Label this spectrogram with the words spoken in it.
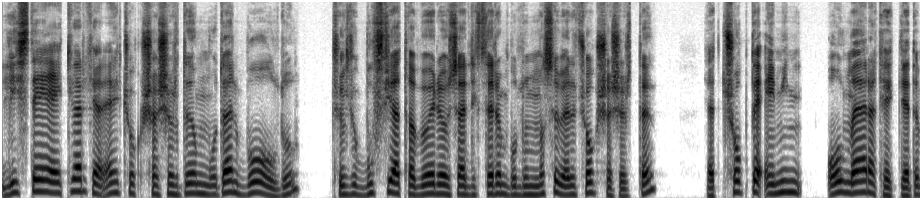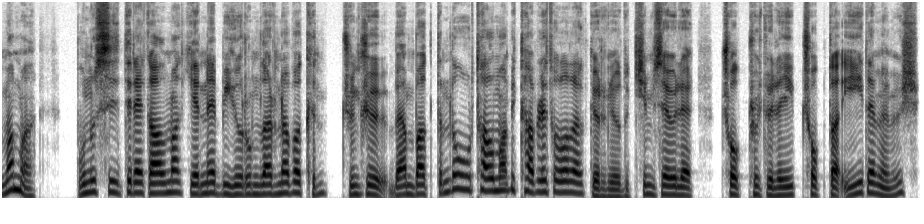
Listeye eklerken en çok şaşırdığım model bu oldu. Çünkü bu fiyata böyle özelliklerin bulunması beni çok şaşırttı. Ya çok da emin olmayarak ekledim ama bunu siz direkt almak yerine bir yorumlarına bakın. Çünkü ben baktığımda ortalama bir tablet olarak görünüyordu. Kimse öyle çok kötüleyip çok da iyi dememiş.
